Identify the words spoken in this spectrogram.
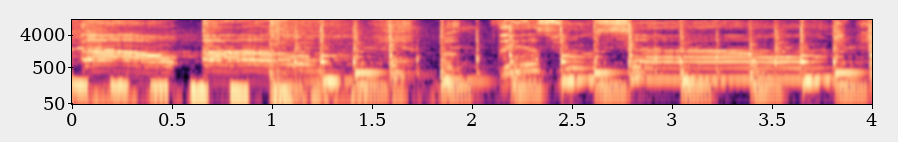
Ow, ow. But this one sound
